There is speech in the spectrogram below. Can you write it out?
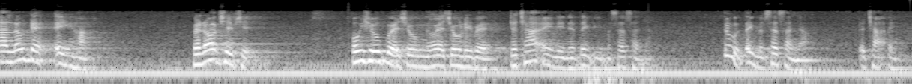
ငါလောက်တဲ့အိမ်ဟာဘယ်တော့ဖြစ်ဖြစ်ဖုံးရှိုးွယ်ရှိုးငွယ်ရှိုးလေးပဲတခြားအိမ်တွေနဲ့တိတ်ပြီးမဆက်ဆံကြသူ့ကိုတိတ်မဆက်ဆံကြတခြားအိမ်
